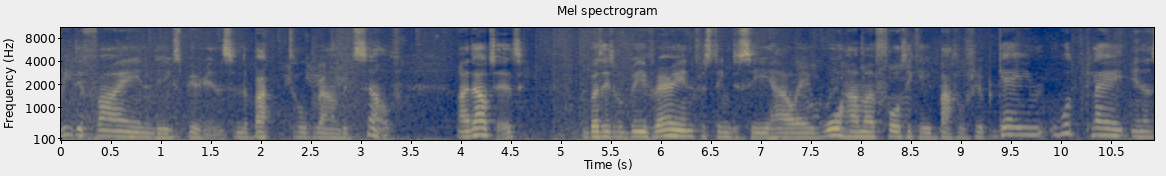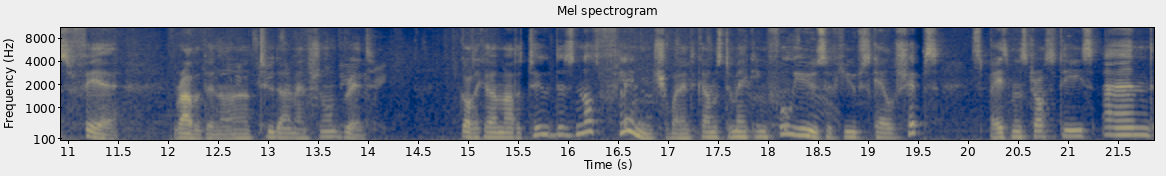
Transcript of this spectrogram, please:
redefine the experience in the battleground itself. I doubt it, but it would be very interesting to see how a Warhammer 40k battleship game would play in a sphere, rather than on a two-dimensional grid. Gothic Armada 2 does not flinch when it comes to making full use of huge-scale ships, space monstrosities, and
